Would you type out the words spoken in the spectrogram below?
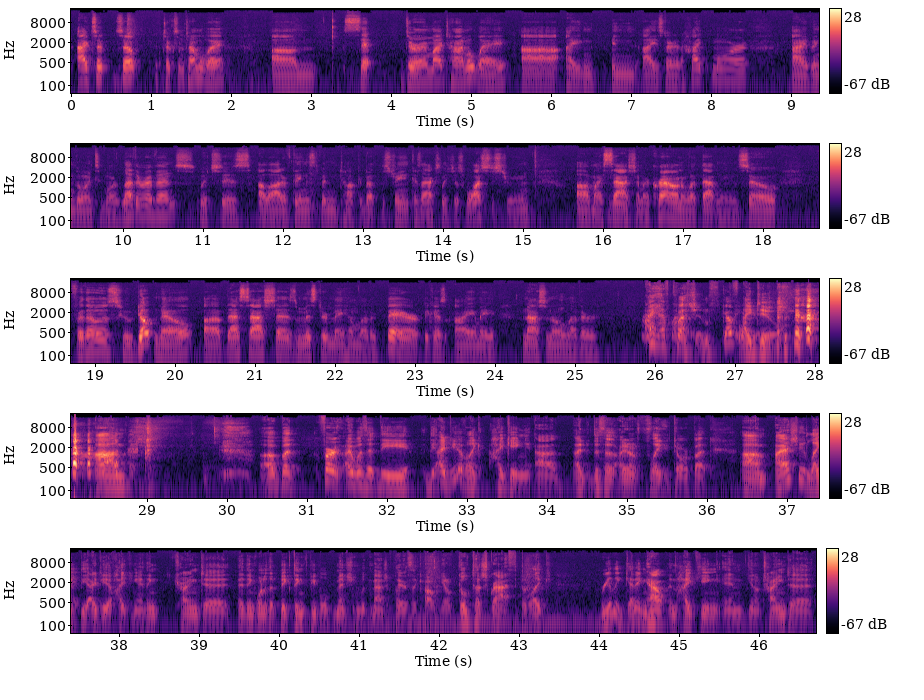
I took so I took some time away. Um, set during my time away, uh, I in I started to hike more. I've been going to more leather events, which is a lot of things been talked about the stream because I actually just watched the stream, uh, my sash and my crown and what that means. So, for those who don't know, uh, that sash says Mr. Mayhem Leather Bear because I am a national leather. I have questions. Go for I it. do. um, uh, but first, I was at the the idea of like hiking. Uh, I, this is I don't know flaky tour, but um, I actually like the idea of hiking. I think trying to. I think one of the big things people mentioned with Magic players like, oh, you know, go touch grass, but like really getting out and hiking and you know trying to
